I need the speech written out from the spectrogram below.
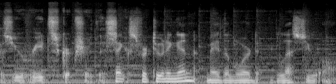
as you read Scripture this Thanks year. for tuning in. May the Lord bless you all.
